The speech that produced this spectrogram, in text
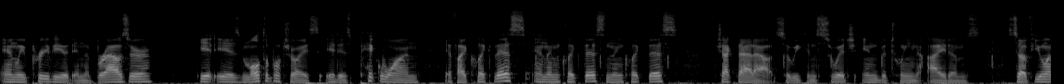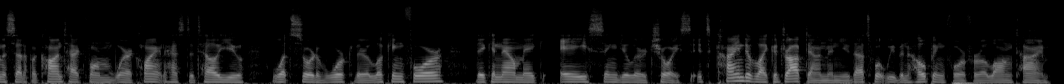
and we preview it in the browser, it is multiple choice. It is pick one. If I click this and then click this and then click this, check that out so we can switch in between items. So if you want to set up a contact form where a client has to tell you what sort of work they're looking for, they can now make a singular choice. It's kind of like a drop-down menu. That's what we've been hoping for for a long time.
